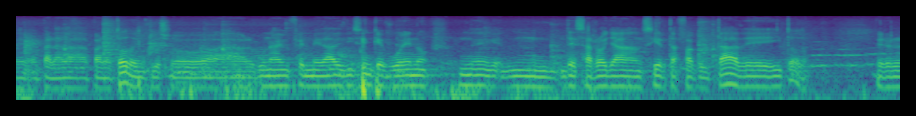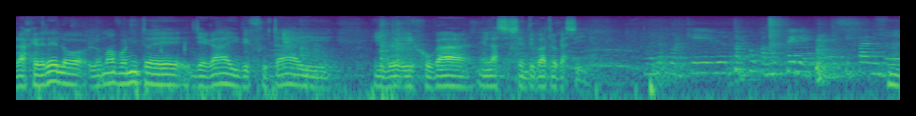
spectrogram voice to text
eh, para, para todo. Incluso algunas enfermedades dicen que es bueno, mm, desarrollan ciertas facultades y todo. Pero el ajedrez lo, lo más bonito es llegar y disfrutar y, y jugar en las 64 casillas. Bueno, porque veo tan pocas mujeres participando en el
